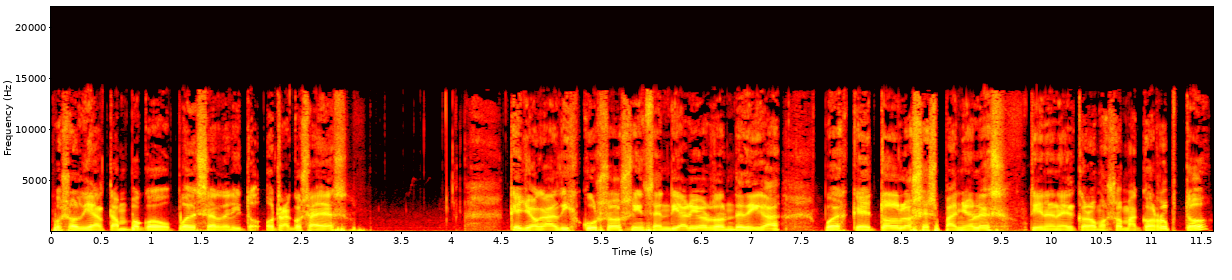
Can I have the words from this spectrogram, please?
pues odiar tampoco puede ser delito. Otra cosa es que yo haga discursos incendiarios donde diga pues que todos los españoles tienen el cromosoma corrupto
